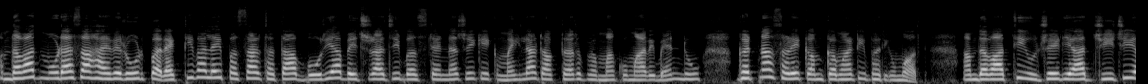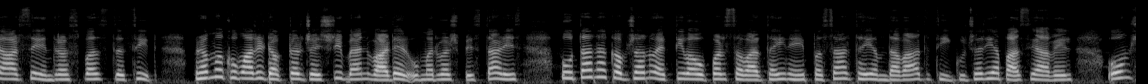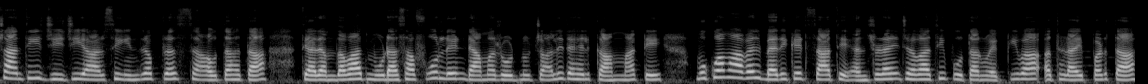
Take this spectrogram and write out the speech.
Ahmedabad Modasa highway road પર Activa લઈ પસાર થતા બોરિયા બેચરાજી બસ સ્ટેન્ડ નજીક એક મહિલા ડોક્ટર બ્રહ્માકુમારીબેનનું ઘટના સ્થળે કમકમાટી ભર્યું મોત. અમદાવાદથી ઉજેડિયા જીજીઆરસી ઇન્દ્રસ્પસ્ત સ્થિત બ્રહ્મકુમારી ડોક્ટર જયશ્રીબેન વાઢેર, ઉંમર વર્ષ પિસ્તાળીસ, પોતાના કબજાનું એક્ટિવા ઉપર સવાર થઈને પસાર થઈ અમદાવાદથી ગુજરિયા પાસે આવેલ ઓમ શાંતિ જીજીઆરસી ઇન્દ્રપ્રસ્થ આવતા હતા. ત્યારે અમદાવાદ મોડાસા ફોર લેન ડામર રોડનું ચાલી રહેલ કામ માટે મૂકવામાં આવેલ બેરિકેડ સાથે અંચડાઈ જવાથી પોતાનું એક્ટિવા અથડાઈ પડતા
